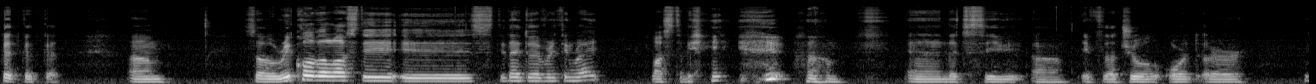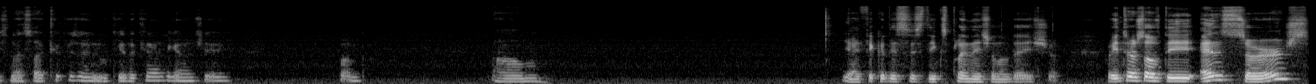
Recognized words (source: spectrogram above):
good, good, good. Um, so recoil velocity is did I do everything right? Must be. um, and let's see uh, if the joule order is not so quick as looking at the kinetic energy. Um, yeah, I think this is the explanation of the issue. But in terms of the answers,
